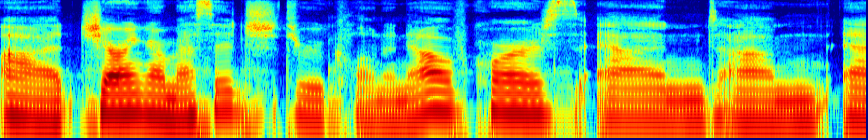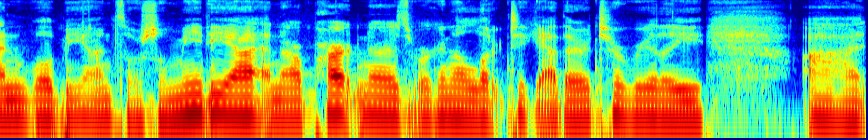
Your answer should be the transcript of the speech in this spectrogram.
uh, sharing our message through Kelowna Now, of course, and um, and we'll be on social media. And our partners, we're going to look together to really uh,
